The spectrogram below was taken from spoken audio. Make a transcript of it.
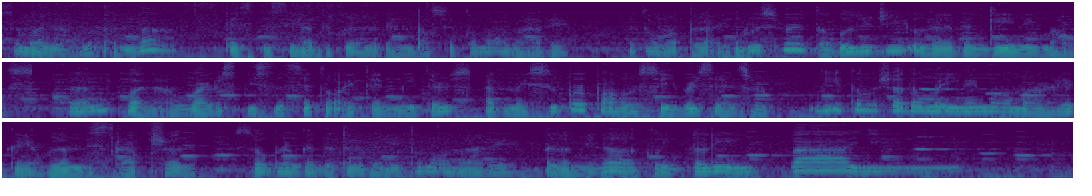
Samahan niyo ako mag-unlock. Este si Habi ko na nag-unbox nito mga mare. Ito nga pala ay Cruiser WG11 Gaming Mouse. Alam niyo ba na ang wireless distance nito ay 10 meters at may super power saver sensor. Hindi ito masyadong maingay mga mare kaya walang distraction. Sobrang ganda talaga nito mga mare. Alam niyo na, clink to link. Bye!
